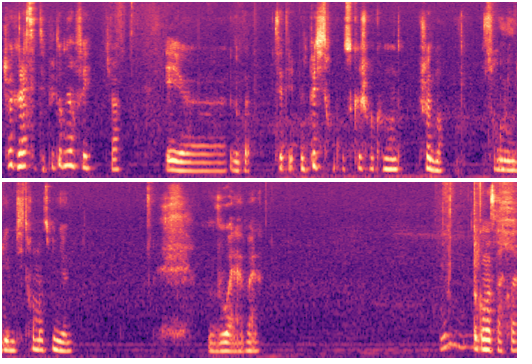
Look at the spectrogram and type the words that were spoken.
je vois que là, c'était plutôt bien fait, tu vois. Et euh, donc voilà, c'était une petite réponse que je recommande chaudement. si vous voulez une petite romance mignonne. Voilà, voilà. On commence par quoi?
